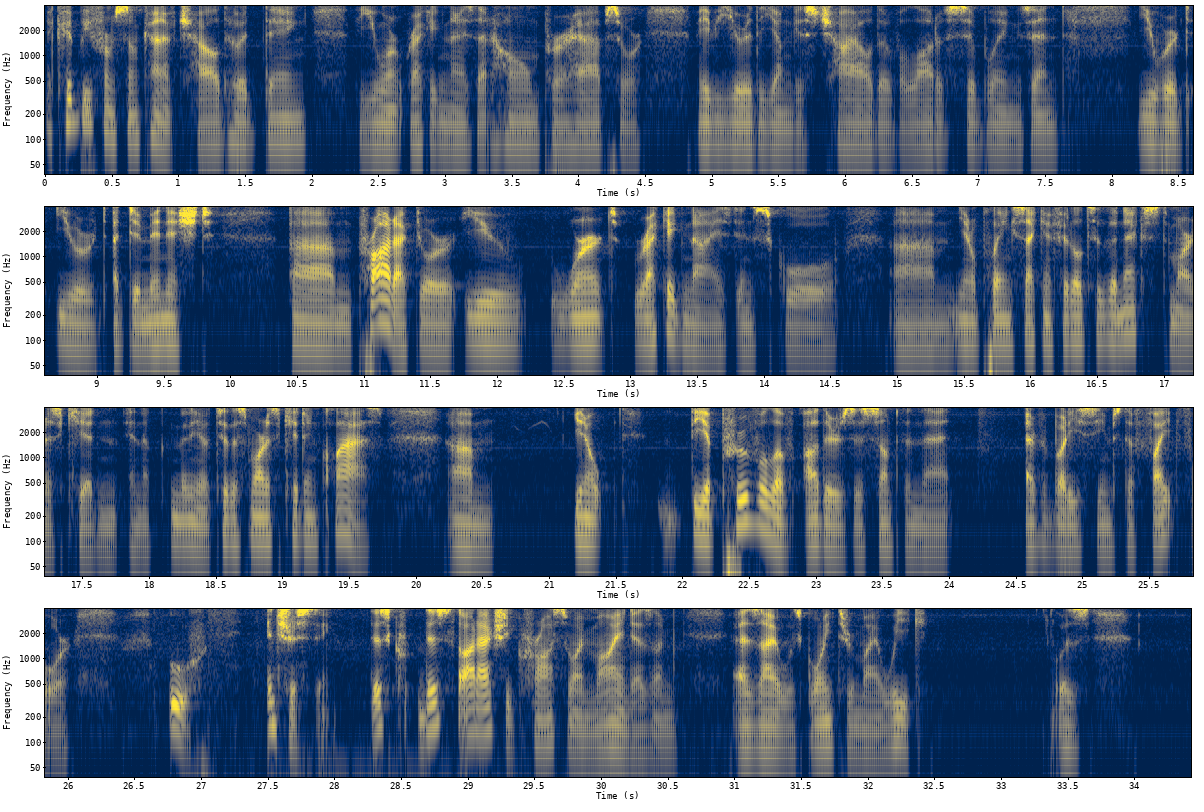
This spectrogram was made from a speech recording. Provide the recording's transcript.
It could be from some kind of childhood thing that you weren't recognized at home, perhaps, or maybe you're the youngest child of a lot of siblings and you were you were a diminished um, product, or you weren't recognized in school. Um, you know, playing second fiddle to the next smartest kid in, in the you know to the smartest kid in class. Um, you know, the approval of others is something that everybody seems to fight for. Ooh, interesting this this thought actually crossed my mind as I'm as I was going through my week was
